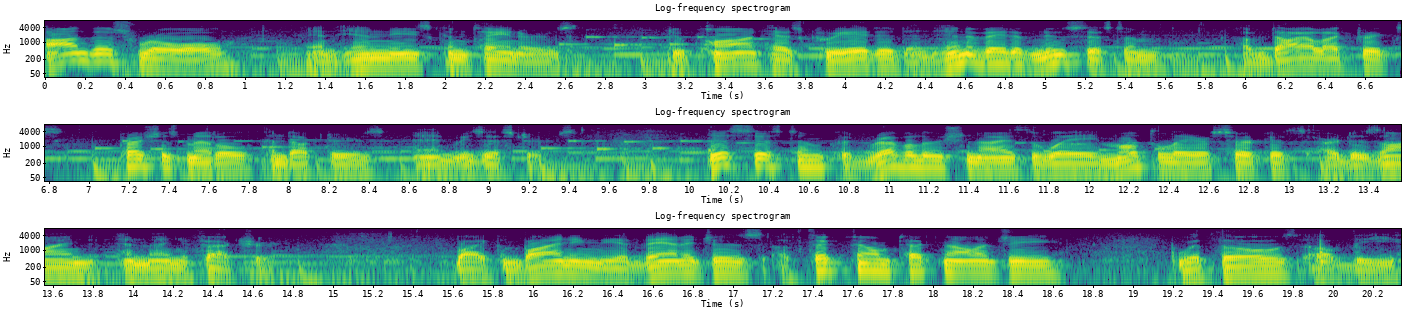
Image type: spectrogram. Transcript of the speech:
On this roll and in these containers, DuPont has created an innovative new system of dielectrics, precious metal conductors, and resistors. This system could revolutionize the way multilayer circuits are designed and manufactured by combining the advantages of thick film technology with those of the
